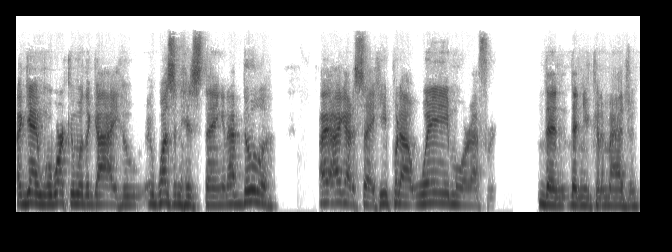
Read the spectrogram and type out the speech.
again, we're working with a guy who it wasn't his thing. And Abdullah, I, I got to say, he put out way more effort than than you can imagine.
